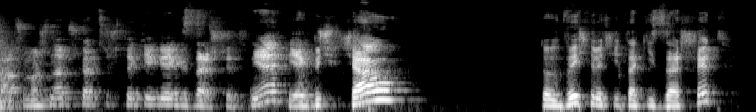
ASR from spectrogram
Patrz, masz na przykład coś takiego jak zeszyt, nie? Jakbyś chciał, to wyślę ci taki zeszyt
